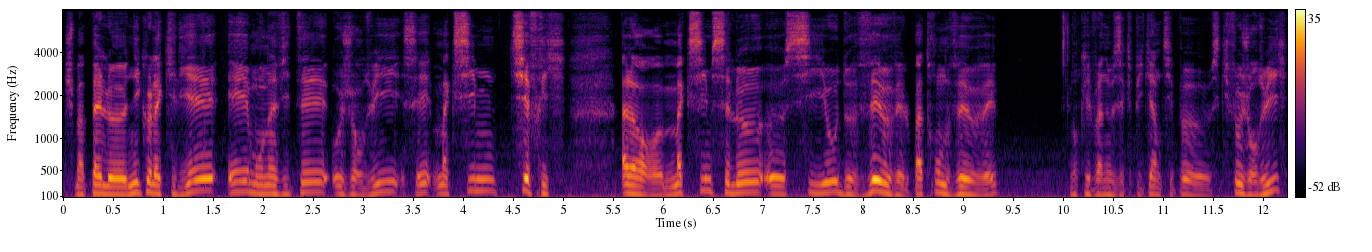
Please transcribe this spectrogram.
Je m'appelle euh, Nicolas Quillier et mon invité aujourd'hui c'est Maxime Thieffry. Alors Maxime c'est le euh, CEO de VEV, le patron de VEV. Donc il va nous expliquer un petit peu euh, ce qu'il fait aujourd'hui.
